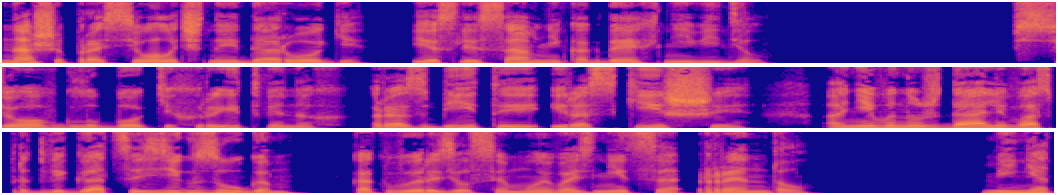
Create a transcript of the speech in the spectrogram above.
наши проселочные дороги, если сам никогда их не видел. Все в глубоких рытвинах, разбитые и раскисшие, они вынуждали вас продвигаться зигзугом, как выразился мой возница Рэндалл. Меня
